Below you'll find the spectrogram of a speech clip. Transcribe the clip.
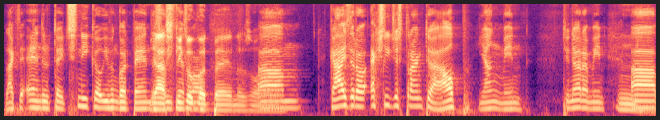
Like the Andrew Tate, Sneako even got banned Yeah, week Sneako well got banned as well. um, guys that are actually just trying to help young men. Do you know what I mean? Mm. Uh,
